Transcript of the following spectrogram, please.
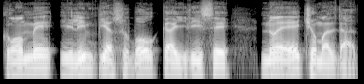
Come y limpia su boca y dice, no he hecho maldad.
